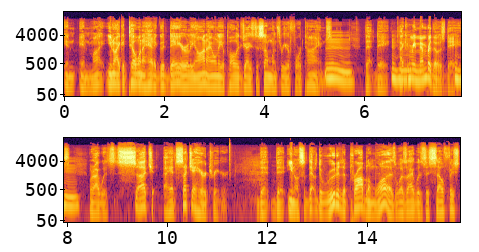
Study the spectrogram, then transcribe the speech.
in in my you know I could tell when I had a good day early on I only apologized to someone 3 or 4 times hmm. that day. I can mm-hmm. remember those days mm-hmm. where I was such I had such a hair trigger that that you know so that the root of the problem was was I was a selfish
